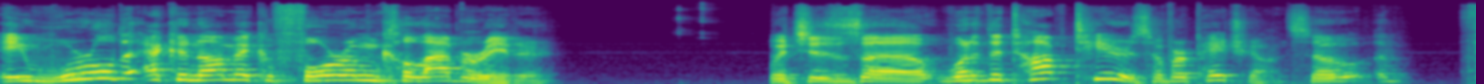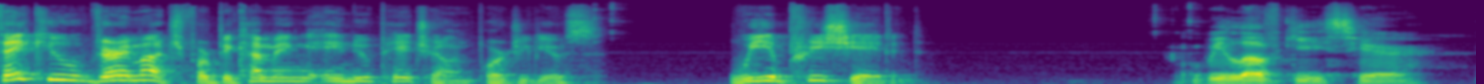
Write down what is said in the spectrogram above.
a World Economic Forum collaborator, which is uh, one of the top tiers of our Patreon. So uh, thank you very much for becoming a new Patreon, Portuguese. We appreciate it. We love geese here.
